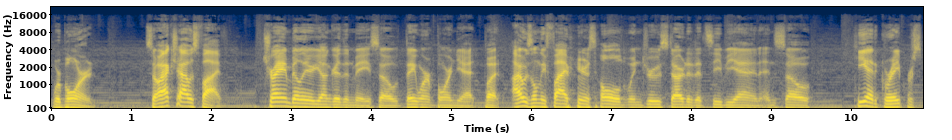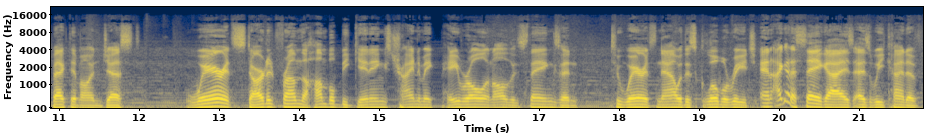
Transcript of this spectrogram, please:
were born. So actually, I was five. Trey and Billy are younger than me, so they weren't born yet. But I was only five years old when Drew started at CBN, and so he had great perspective on just where it started from, the humble beginnings, trying to make payroll and all these things, and to where it's now with this global reach. And I gotta say, guys, as we kind of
